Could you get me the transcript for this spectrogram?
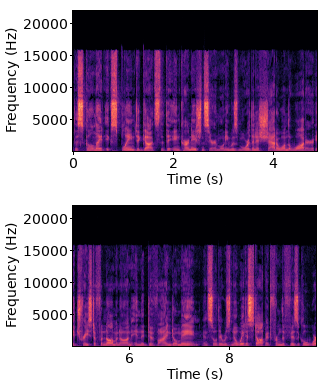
The Skull Knight explained to Guts that the incarnation ceremony was more than a shadow on the water, it traced a phenomenon in the divine domain, and so there was no way to stop it from the physical world.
